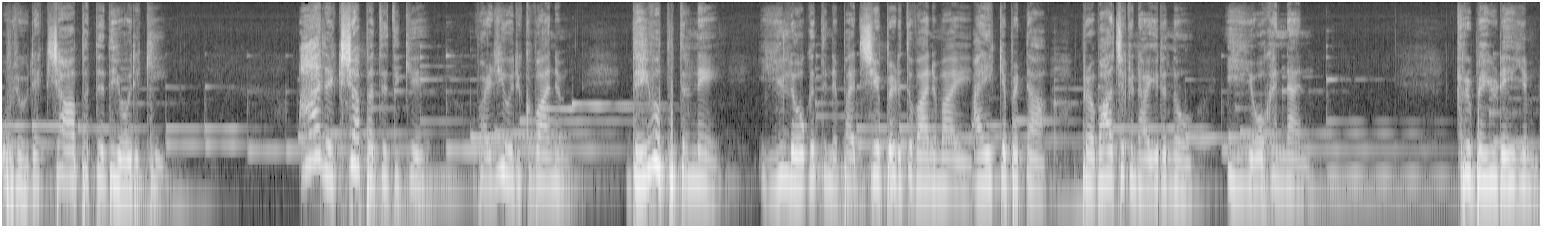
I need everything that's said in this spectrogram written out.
ഒരു രക്ഷാപദ്ധതി ഒരുക്കി. ആ രക്ഷാപദ്ധതിക്ക് വഴിയൊരുക്കുവാനും ദൈവപുത്രനെ ഈ ലോകത്തിന് പരിചയപ്പെടുത്തുവാനുമായി അയക്കപ്പെട്ട പ്രവാചകനായിരുന്നു ഈ യോഹന്നാൻ. കൃപയുടെയും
